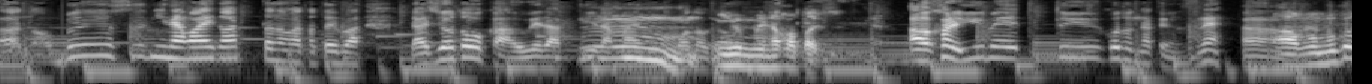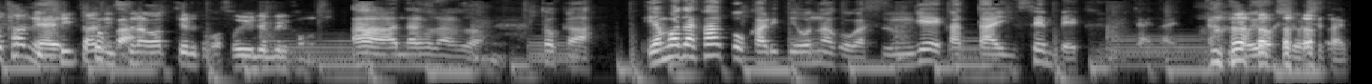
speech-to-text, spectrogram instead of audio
あの、ブースに名前があったのが、例えば、ラジオトーカー上田っていう名前のものが。うん有名な方ですね。あ、彼有名ということになってるんですね。うん、あもう僕は単にえツイッターに繋がってるとかそういうレベルかもしれない。ああ、なるほど、なるほど。とか、山田かっこ借りて女の子がすんげえ硬いせんべい食うみたいな催しをしてたり。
